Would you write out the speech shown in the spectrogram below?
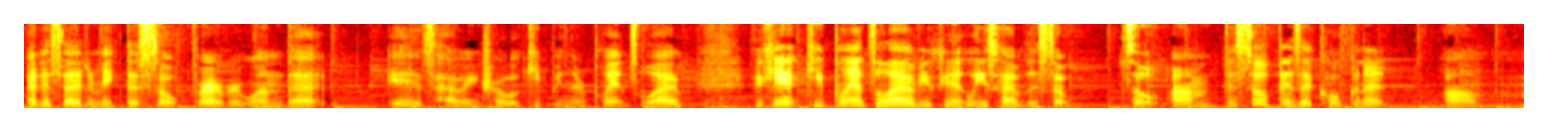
I decided to make this soap for everyone that is having trouble keeping their plants alive. If you can't keep plants alive, you can at least have this soap. So um, this soap is a coconut um,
